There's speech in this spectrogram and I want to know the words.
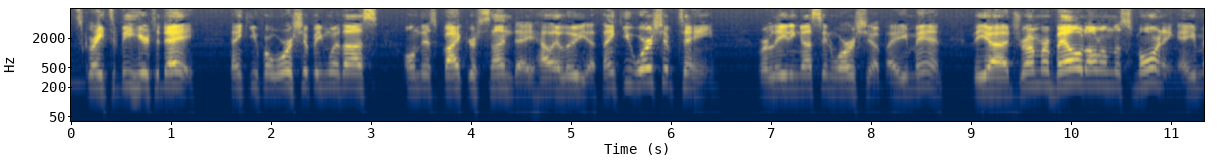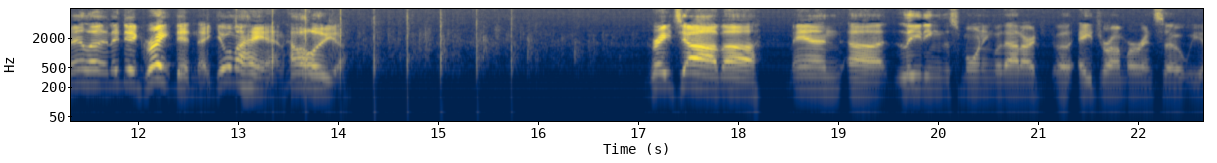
It's great to be here today. Thank you for worshiping with us on this Biker Sunday. Hallelujah. Thank you, worship team, for leading us in worship. Amen. The uh, drummer belled on them this morning. Amen. And they did great, didn't they? Give them a hand. Hallelujah. Great job, uh, man, uh, leading this morning without our uh, a drummer, and so we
